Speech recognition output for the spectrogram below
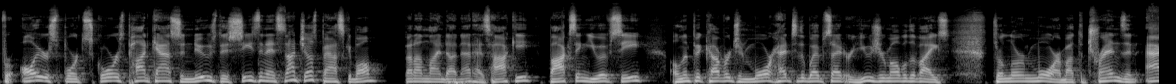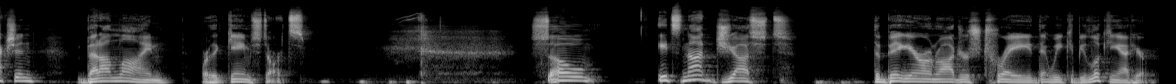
for all your sports scores, podcasts, and news this season. And it's not just basketball. BetOnline.net has hockey, boxing, UFC, Olympic coverage, and more. Head to the website or use your mobile device to learn more about the trends and action. BetOnline where the game starts. So it's not just the big Aaron Rodgers trade that we could be looking at here.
